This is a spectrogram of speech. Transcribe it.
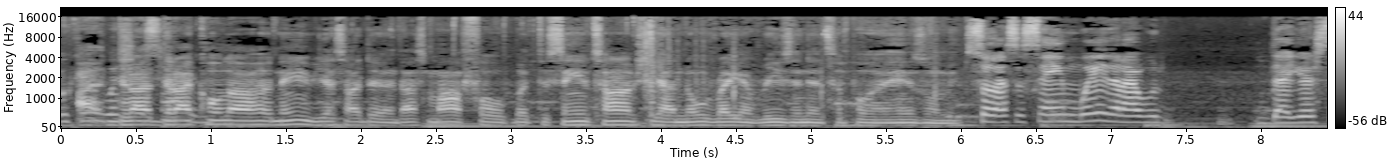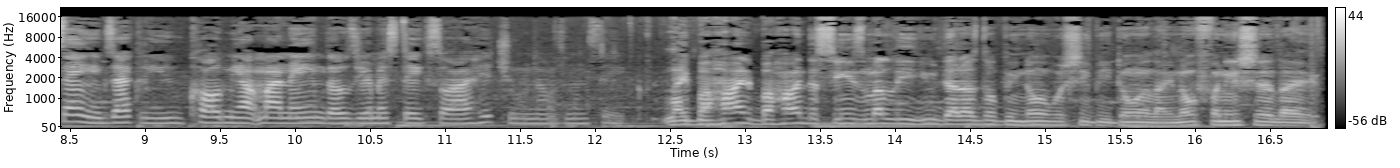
Okay, I, did she I did I call out her name? Yes, I did. That's my fault. But at the same time, she had no right and reason to put her hands on me. So that's the same way that I would, that you're saying exactly. You called me out my name. Those was your mistake, so I hit you, and that was my mistake. Like behind behind the scenes, Melly, you that us don't be knowing what she be doing. Like no funny shit. Like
